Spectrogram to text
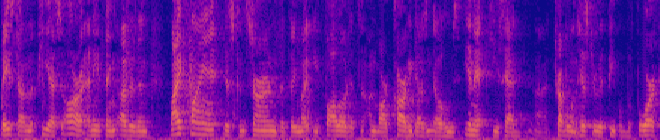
based on the PSR anything other than my client is concerned that they might be followed. It's an unmarked car. He doesn't know who's in it. He's had uh, trouble in history with people before.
